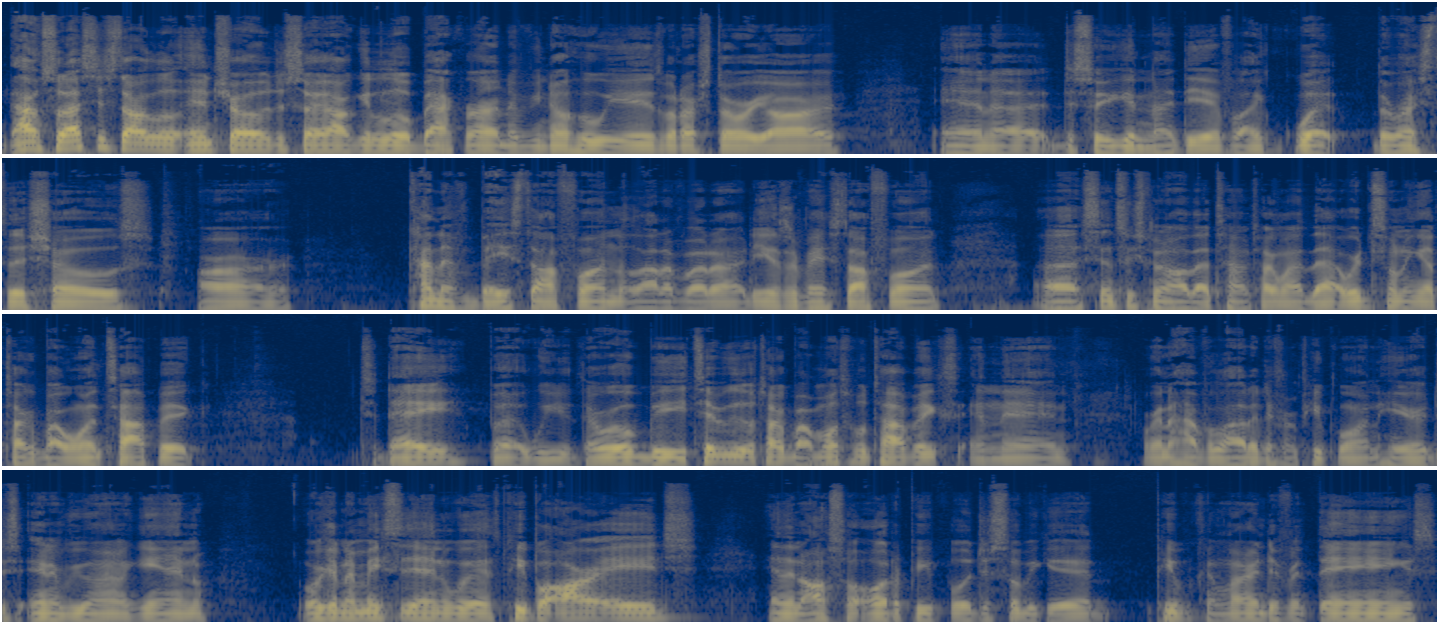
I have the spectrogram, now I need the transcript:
that, so that's just our little intro, just so y'all get a little background of you know who he is, what our story are, and uh, just so you get an idea of like what the rest of the shows are kind of based off on. A lot of our ideas are based off on. Uh, since we spent all that time talking about that, we're just only gonna talk about one topic today, but we there will be typically we'll talk about multiple topics, and then we're gonna have a lot of different people on here just interviewing again. We're gonna mix it in with people our age, and then also older people, just so we could people can learn different things,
